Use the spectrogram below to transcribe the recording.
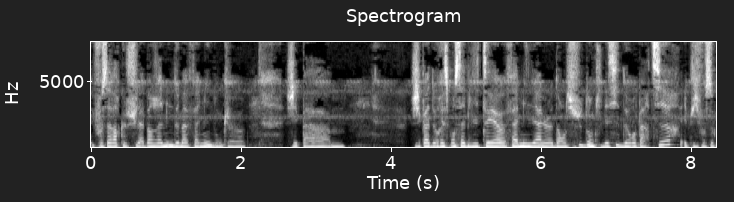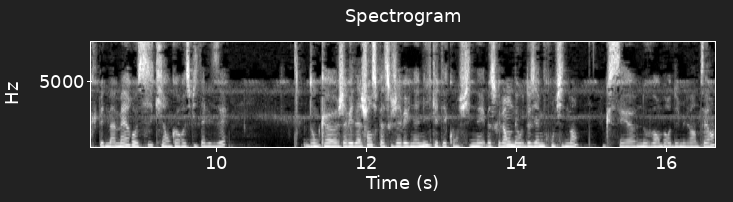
Il faut savoir que je suis la Benjamine de ma famille, donc j'ai pas j'ai pas de responsabilité euh, familiale dans le sud, donc il décide de repartir. Et puis il faut s'occuper de ma mère aussi, qui est encore hospitalisée. Donc euh, j'avais de la chance parce que j'avais une amie qui était confinée, parce que là on est au deuxième confinement, c'est euh, novembre 2021.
